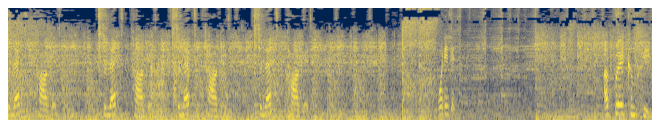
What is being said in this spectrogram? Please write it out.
Select target. Select target. Select target. Select target. What is it? Upgrade complete.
